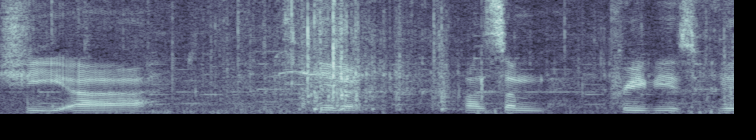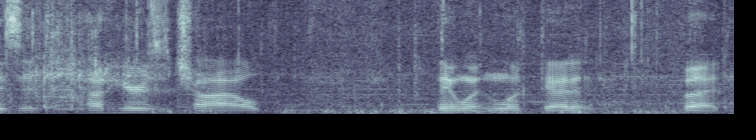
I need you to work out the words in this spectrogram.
she, uh, you know, on some previous visit out here as a child. They went and looked at it, but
